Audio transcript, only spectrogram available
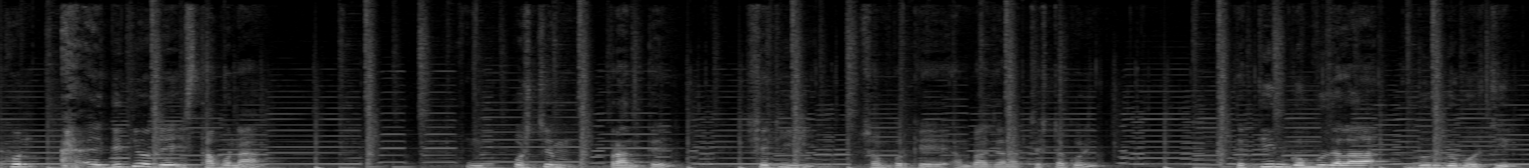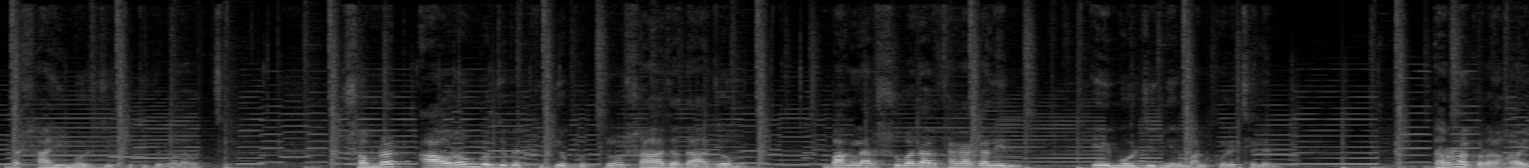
এখন দ্বিতীয় যে স্থাপনা পশ্চিম প্রান্তে, সেটি সম্পর্কে আমরা জানার চেষ্টা করি। তিন গম্বুজালা দুর্গ মসজিদ বা শাহী মসজিদ এটিকে বলা হচ্ছে। সম্রাট আওরঙ্গজেবের তৃতীয় পুত্র শাহজাদা আজম বাংলার সুবাদার থাকাকালীন এই মসজিদ নির্মাণ করেছিলেন। ধারণা করা হয়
